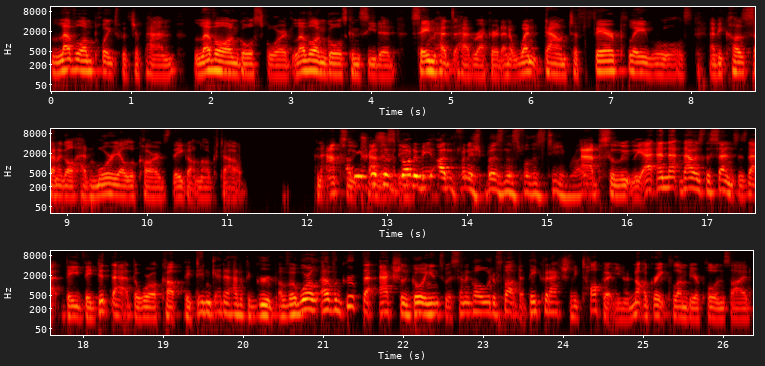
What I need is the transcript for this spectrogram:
level on points with Japan, level on goals scored, level on goals conceded, same head to head record. And it went down to fair play rules. And because Senegal had more yellow cards, they got knocked out. An absolute I mean, travesty. This has got to be unfinished business for this team, right? Absolutely, and that that was the sense is that they they did that at the World Cup. They didn't get it out of the group of a world of a group that actually going into it, Senegal would have thought that they could actually top it. You know, not a great Colombia Poland side,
